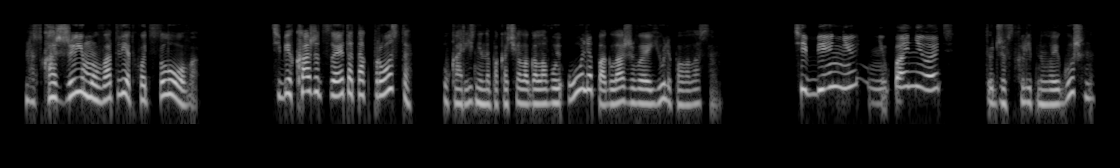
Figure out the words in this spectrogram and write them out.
Ну скажи ему в ответ хоть слово». «Тебе кажется, это так просто?» Укоризненно покачала головой Оля, поглаживая Юлю по волосам. «Тебе не, не понять», — тут же всхлипнула Егошина.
